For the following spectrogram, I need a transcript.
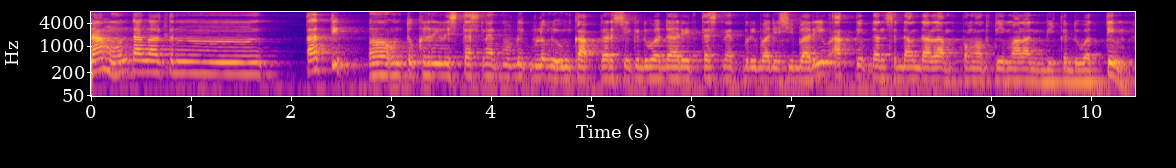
Namun tanggal tentatif uh, untuk rilis testnet publik belum diungkap. Versi kedua dari testnet pribadi Sibari aktif dan sedang dalam pengoptimalan di kedua tim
